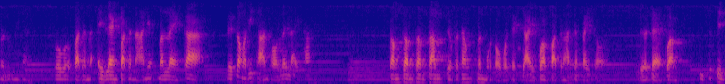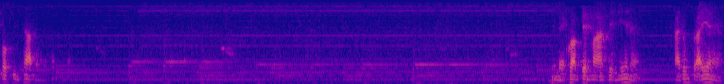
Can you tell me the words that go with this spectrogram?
บรรลุไม่ได้เพราะว่าปรารถนาไอแรงปรารถนาเนี่ยมันแรงกล้าเลยต้องอธิษฐานถอนหลายๆครั้ง ซ้ำๆๆๆจนกระทั่งมันหมดออกมาจากใจความปรารถนาจะไปต่อ เหลือแต่ความที่จะสิ้นภพสิ้นชาติลงไปนี่แหละความเป็นมาสิ่งนี้นะหายสงสัยอะ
